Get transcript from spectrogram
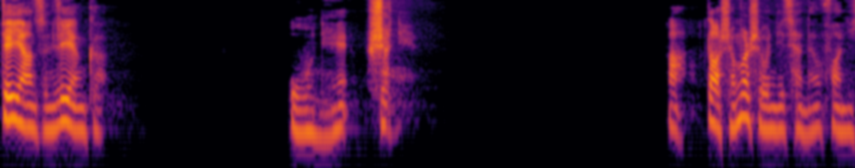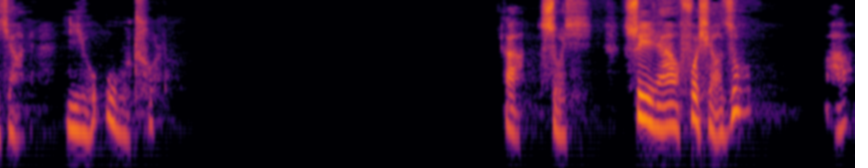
这样子练个五年、十年，到什么时候你才能放你讲呢？你有悟处了啊，所以。虽然佛小坐，啊，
